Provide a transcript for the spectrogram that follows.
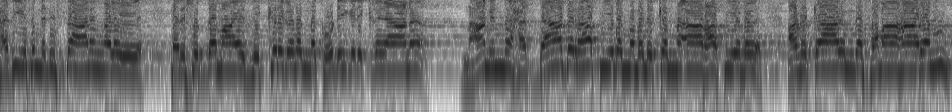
ഹദീസിന്റെ അടിസ്ഥാനങ്ങളിൽ പരിശുദ്ധമായ ദിക്റുകളെന്ന് ക്രോഡീകരിക്കുകയാണ്. നാം ഇന്ന് ഹദ്ദാദ് റാത്തീബ് എന്ന് വിളിക്കുന്ന ആ റാത്തീബ് അതൊക്കാറിന്റെ സമാഹാരം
